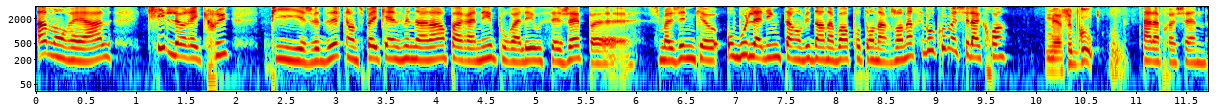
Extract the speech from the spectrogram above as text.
à Montréal. Qui l'aurait cru? Puis, je veux dire, quand tu payes 15 000 par année pour aller au cégep, j'imagine qu'au bout de la ligne, tu as envie d'en avoir pour ton argent. Merci beaucoup, Monsieur Lacroix. Merci beaucoup. À la prochaine.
